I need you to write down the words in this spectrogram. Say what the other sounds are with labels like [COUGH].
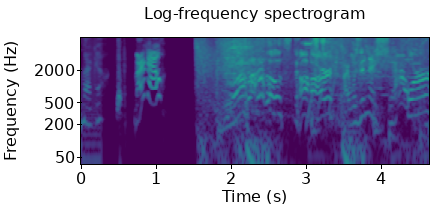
margo margot [LAUGHS] Whoa, Star! I was in the shower.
